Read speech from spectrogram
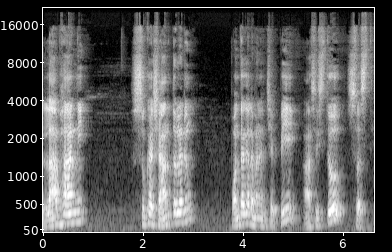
లాభాన్ని సుఖశాంతులను పొందగలమని చెప్పి ఆశిస్తూ స్వస్తి.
